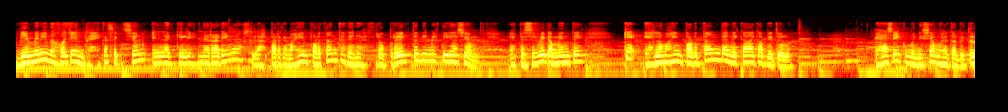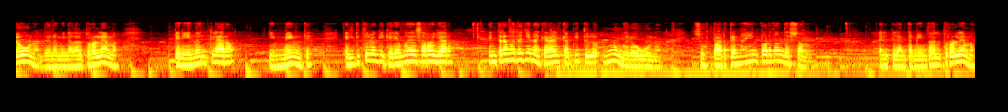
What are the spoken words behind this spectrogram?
Bienvenidos oyentes a esta sección en la que les narraremos las partes más importantes de nuestro proyecto de investigación, específicamente qué es lo más importante de cada capítulo. Es así como iniciamos el capítulo 1, denominado el problema, teniendo en claro y en mente el título que queremos desarrollar, entramos de lleno a crear el capítulo número 1. Sus partes más importantes son el planteamiento del problema,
